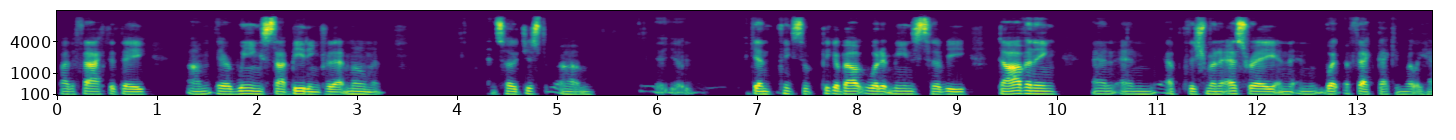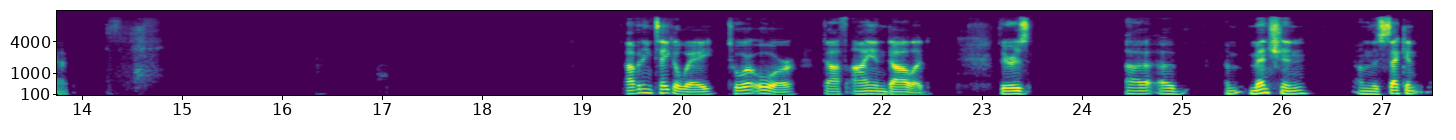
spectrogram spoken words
by the fact that they um, their wings stop beating for that moment and so just um, you know, again think think about what it means to be davening and and up the Shemona Esrei and and what effect that can really have. Davening takeaway Torah Ohr Daf Ayin Dalad. There is a, a, a, mention on the second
